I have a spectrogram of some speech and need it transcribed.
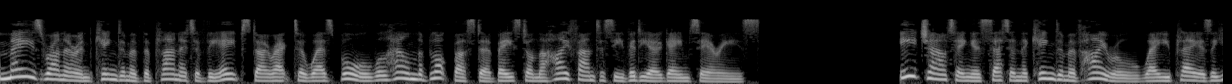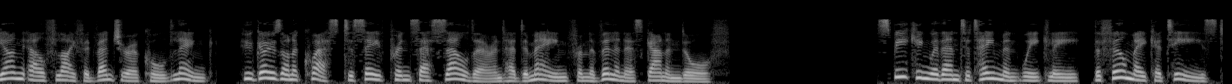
Maze Runner and Kingdom of the Planet of the Apes director Wes Ball will helm the blockbuster based on the high fantasy video game series. Each outing is set in the Kingdom of Hyrule where you play as a young elf life adventurer called Link, who goes on a quest to save Princess Zelda and her domain from the villainous Ganondorf. Speaking with Entertainment Weekly, the filmmaker teased,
